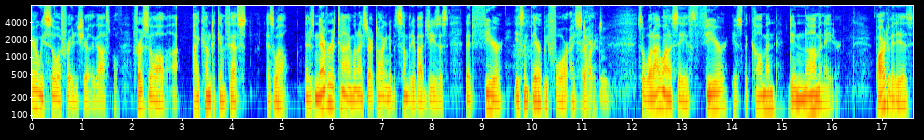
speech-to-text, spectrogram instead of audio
are we so afraid to share the gospel? First of all, I, I come to confess as well. There's never a time when I start talking to somebody about Jesus that fear isn't there before I start. Mm. So, what I want to say is fear is the common denominator. Part of it is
